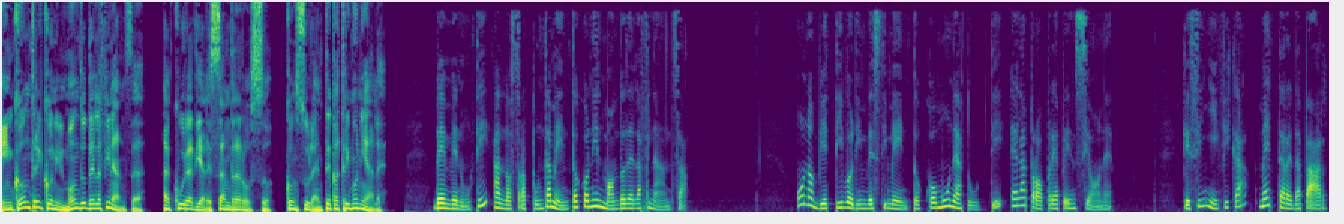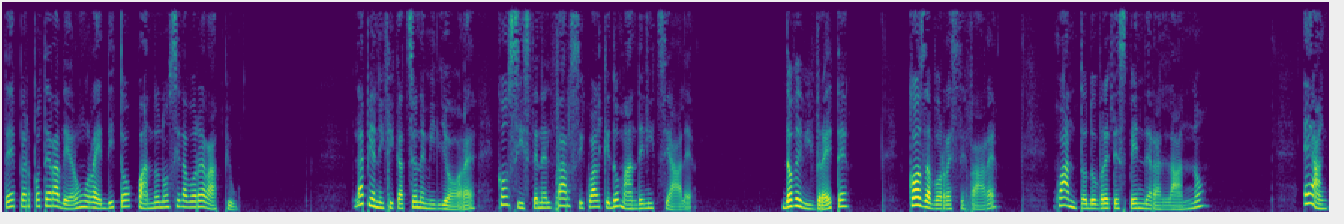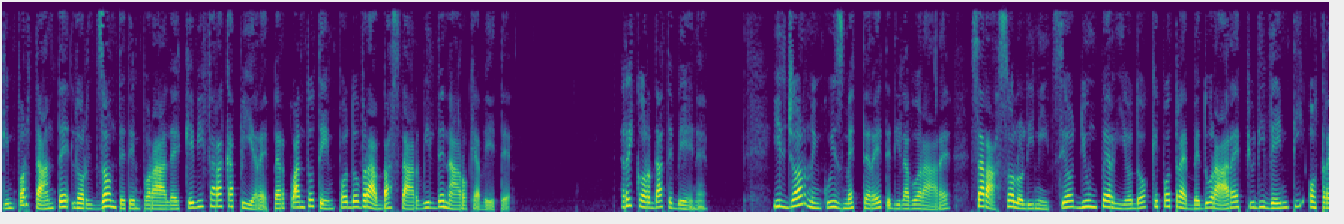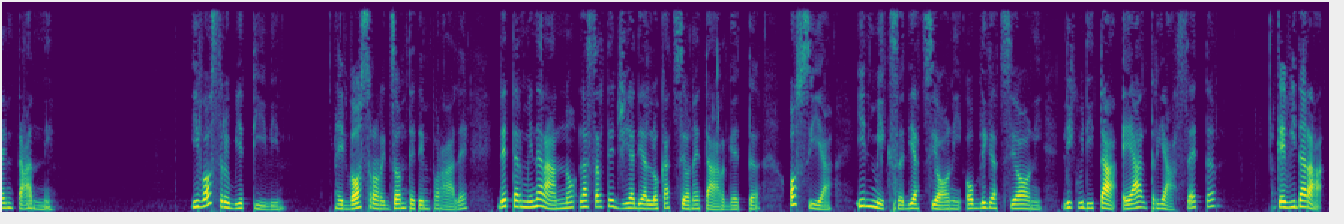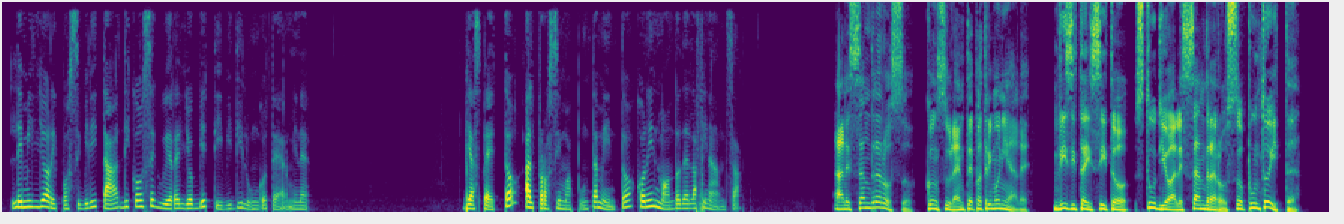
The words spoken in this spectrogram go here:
Incontri con il mondo della finanza, a cura di Alessandra Rosso, consulente patrimoniale. Benvenuti al nostro appuntamento con il mondo della finanza. Un obiettivo di investimento comune a tutti è la propria pensione, che significa mettere da parte per poter avere un reddito quando non si lavorerà più. La pianificazione migliore consiste nel farsi qualche domanda iniziale. Dove vivrete? Cosa vorreste fare? Quanto dovrete spendere all'anno? È anche importante l'orizzonte temporale che vi farà capire per quanto tempo dovrà bastarvi il denaro che avete. Ricordate bene, il giorno in cui smetterete di lavorare sarà solo l'inizio di un periodo che potrebbe durare più di 20 o 30 anni. I vostri obiettivi e il vostro orizzonte temporale determineranno la strategia di allocazione target, ossia il mix di azioni, obbligazioni, liquidità e altri asset che vi darà le migliori possibilità di conseguire gli obiettivi di lungo termine. Vi aspetto al prossimo appuntamento con il mondo della finanza. Alessandra Rosso, consulente patrimoniale. Visita il sito studioalessandrarosso.it.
